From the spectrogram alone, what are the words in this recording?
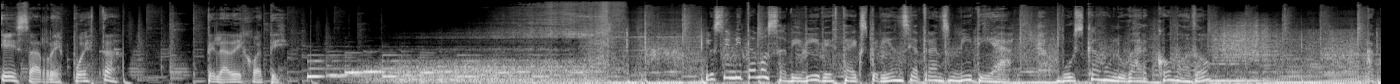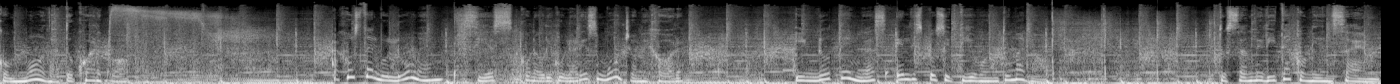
esa respuesta te la dejo a ti. Los invitamos a vivir esta experiencia transmedia. Busca un lugar cómodo. Acomoda tu cuerpo. Ajusta el volumen. Si es con auriculares, mucho mejor. Y no tengas el dispositivo en tu mano. Tu San Medita comienza en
